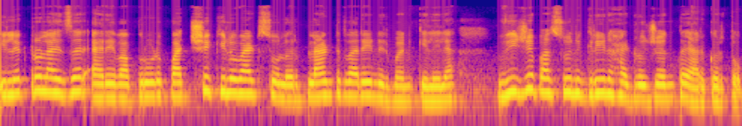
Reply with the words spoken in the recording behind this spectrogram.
electrolyser array वापरून पाचशे किलो वॅट सोलर प्लांटद्वारे निर्माण केलेल्या विजेपासून ग्रीन हायड्रोजन तयार करतो.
